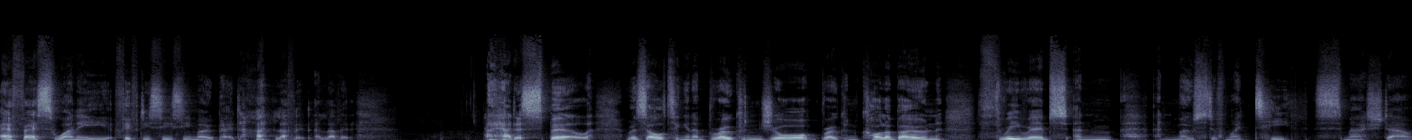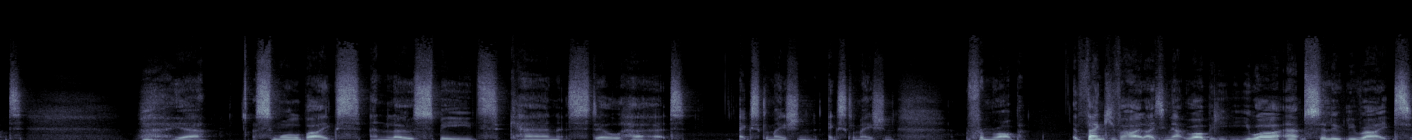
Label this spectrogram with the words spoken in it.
FS1E 50cc moped. I love it, I love it. I had a spill, resulting in a broken jaw, broken collarbone, three ribs, and, and most of my teeth smashed out. yeah, small bikes and low speeds can still hurt. Exclamation, exclamation. From Rob. Thank you for highlighting that, Rob. You are absolutely right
